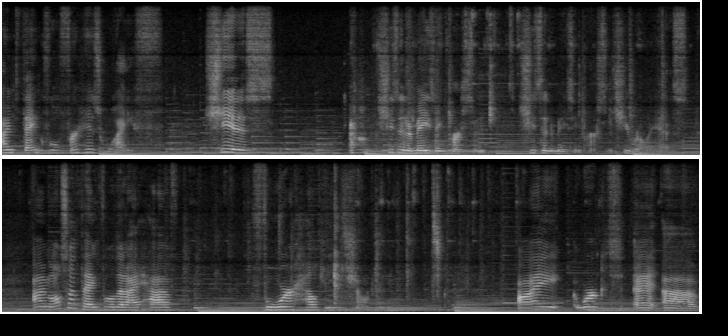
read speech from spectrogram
I'm thankful for his wife. She is, she's an amazing person. She's an amazing person. She really is. I'm also thankful that I have four healthy children. I worked at, uh,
